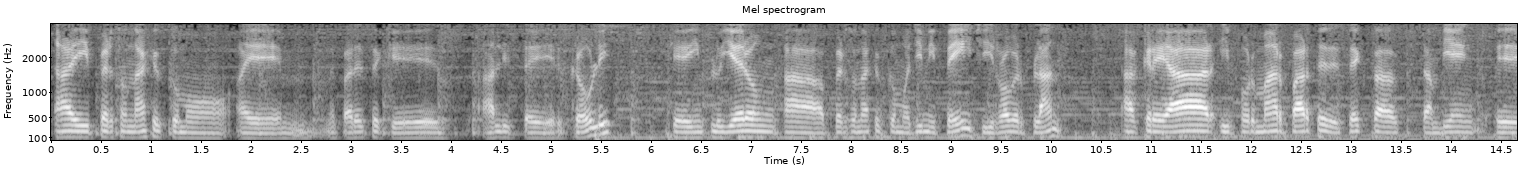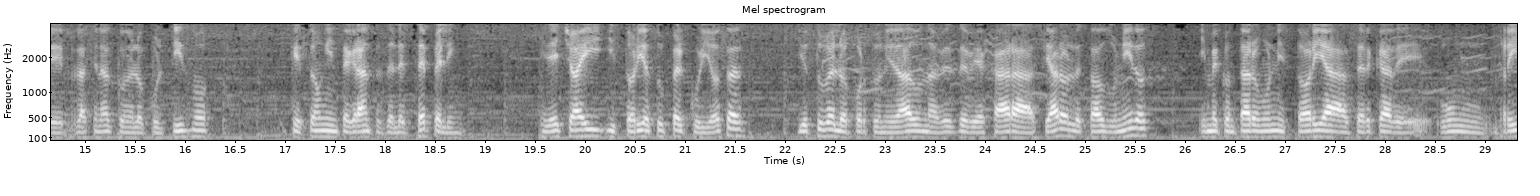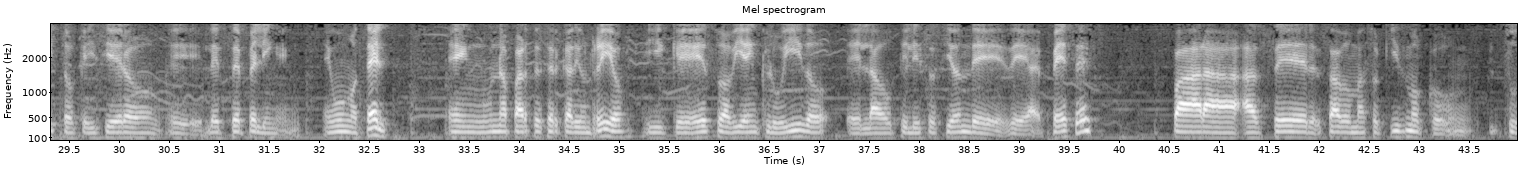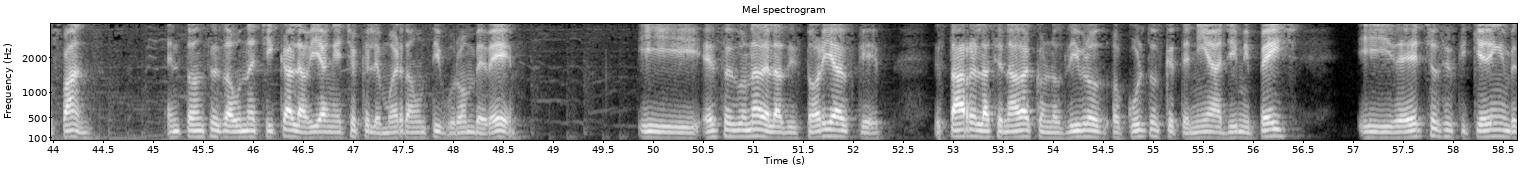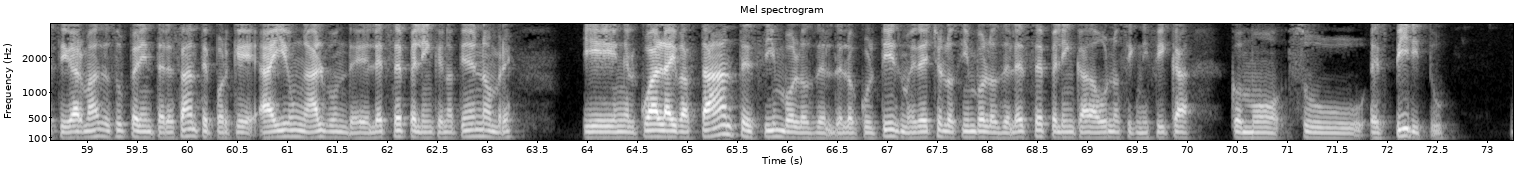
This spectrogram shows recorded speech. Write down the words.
Hay personajes como, eh, me parece que es Alistair Crowley, que influyeron a personajes como Jimmy Page y Robert Plant a crear y formar parte de sectas también eh, relacionadas con el ocultismo que son integrantes de Led Zeppelin. Y de hecho hay historias súper curiosas. Yo tuve la oportunidad una vez de viajar a Seattle, Estados Unidos, y me contaron una historia acerca de un rito que hicieron eh, Led Zeppelin en, en un hotel en una parte cerca de un río y que eso había incluido eh, la utilización de, de, peces para hacer sadomasoquismo con sus fans. Entonces a una chica le habían hecho que le muerda un tiburón bebé. Y esa es una de las historias que está relacionada con los libros ocultos que tenía Jimmy Page. Y de hecho, si es que quieren investigar más, es súper interesante porque hay un álbum de Led Zeppelin que no tiene nombre y en el cual hay bastantes símbolos del, del ocultismo. Y de hecho, los símbolos de Led Zeppelin, cada uno significa como su espíritu.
